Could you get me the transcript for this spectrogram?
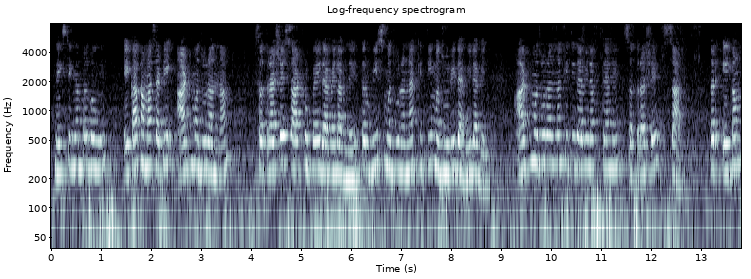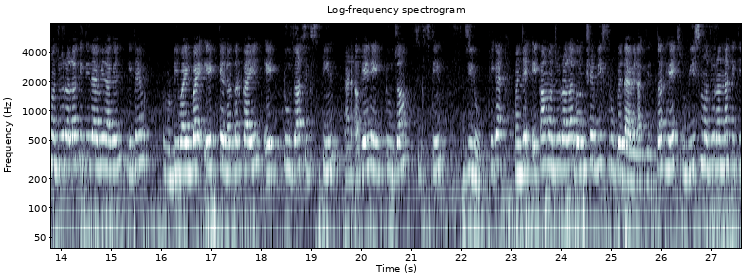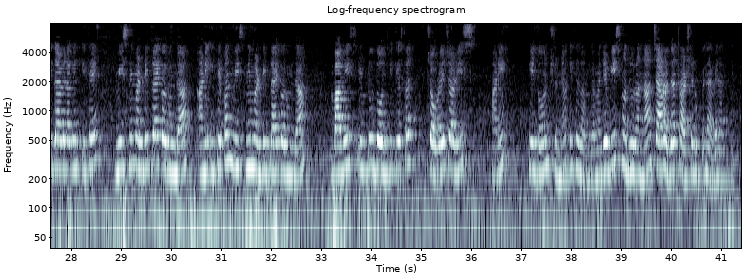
नेक्स्ट एक्झाम्पल बघू एका कामासाठी आठ मजुरांना सतराशे साठ रुपये द्यावे लागले तर वीस मजुरांना किती मजुरी द्यावी लागेल? आठ मजुरांना किती द्यावी लागते आहे? सतराशे साठ. तर एका मजुराला किती द्यावी लागेल? इथे डिवाइड बाय एट केलं तर काय एट टू जा sixteen and again eight two जा सिक्स्टीन झिरो. ठीक आहे? म्हणजे एका मजुराला दोनशे वीस रुपये द्यावे लागतील. तर हेच वीस मजुरांना किती द्यावे लागेल इथे? वीसनी मल्टिप्लाय करून द्या आणि इथे पण वीसनी मल्टिप्लाय करून द्या. बावीस इंटू दोन किती असतात? चौवेचाळीस. आणि हे दोन शून्य इथे लावून घ्या म्हणजे वीस मजुरांना चार हजार चारशे रुपये द्यावे लागतील.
